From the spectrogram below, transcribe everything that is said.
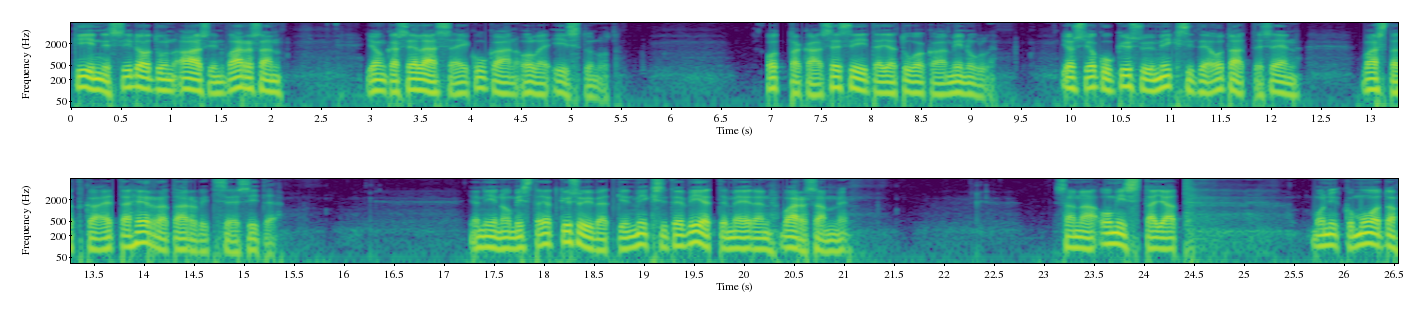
kiinni sidotun aasin varsan, jonka selässä ei kukaan ole istunut. Ottakaa se siitä ja tuokaa minulle. Jos joku kysyy, miksi te otatte sen, vastatkaa, että Herra tarvitsee sitä. Ja niin omistajat kysyivätkin, miksi te viette meidän varsamme. Sana omistajat monikko muoto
